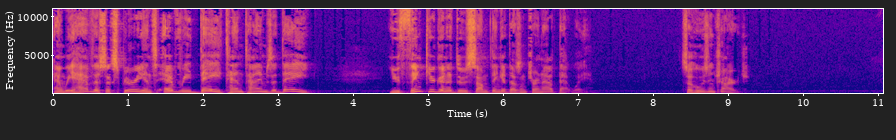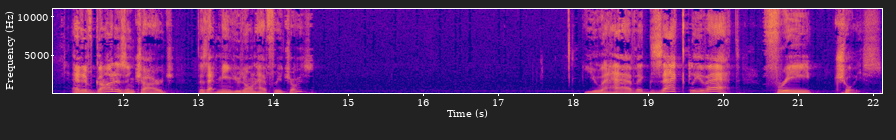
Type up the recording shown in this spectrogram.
And we have this experience every day, 10 times a day. You think you're going to do something, it doesn't turn out that way. So who's in charge? And if God is in charge, does that mean you don't have free choice? You have exactly that free choice.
